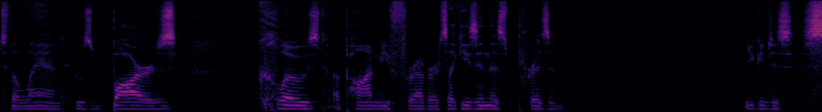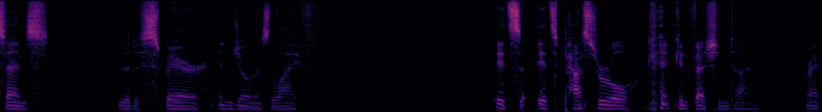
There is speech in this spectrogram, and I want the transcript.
to the land whose bars closed upon me forever. It's like he's in this prison. You can just sense the despair in Jonah's life it's it's pastoral confession time, right?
